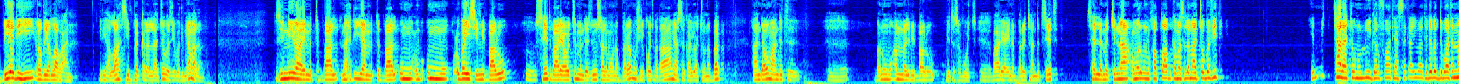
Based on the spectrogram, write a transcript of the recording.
ቢየዲህ ረዲየላሁ አንሁ እንግዲህ አላህ ሲበቀለላቸው በዚሁ በዱንያ ማለት ነው። ዚኒራ የምትባል ናህዲያ የምትባል ኡሙ ዑበይስ የሚባሉ ሴት ባሪያዎችም እንደዚሁ ሰልመው ነበረ። ሙሽሪኮች በጣም ያሰቃዩቸው ነበር። አንዳውም አንዲት በኑ ሙአመል የሚባሉ ቤተሰቦች ባሪያ የነበረች አንዲት ሴት ሰለመችና ዑመር ብን ልኸጣብ ከመስለማቸው በፊት የሚቻላቸውን ሁሉ ይገርፏት ያሰቃዩት ይደበድቧትና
